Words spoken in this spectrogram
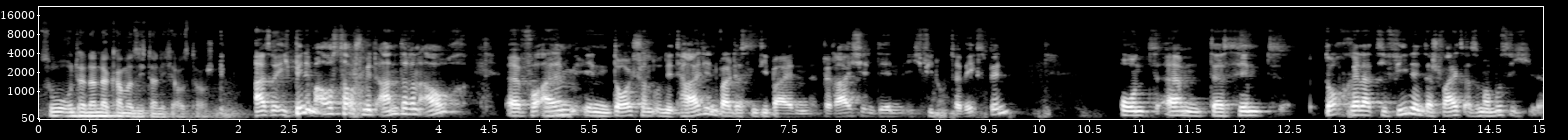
so untereinander kann man sich da nicht austauschen? Also ich bin im Austausch mit anderen auch, äh, vor allem in Deutschland und Italien, weil das sind die beiden Bereiche, in denen ich viel unterwegs bin. Und ähm, das sind doch relativ viele in der Schweiz. Also man muss sich äh,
